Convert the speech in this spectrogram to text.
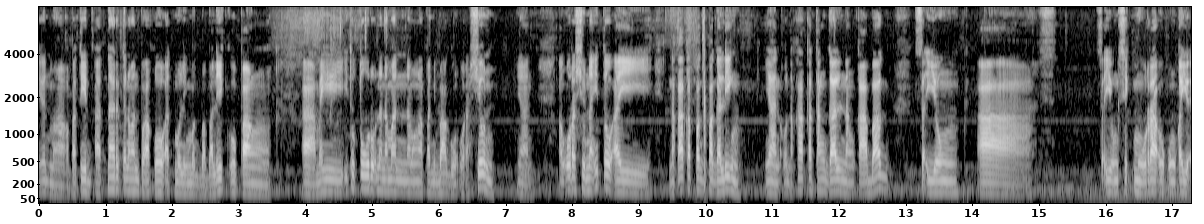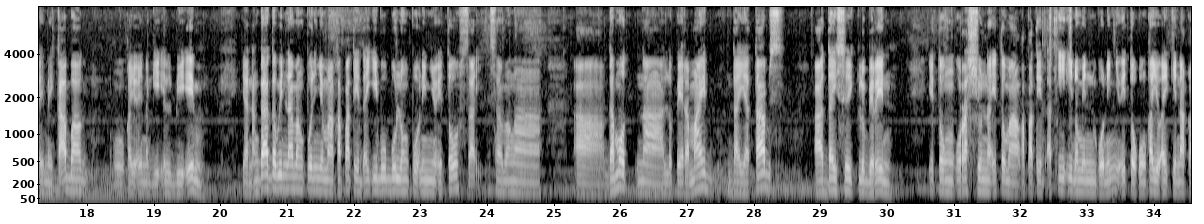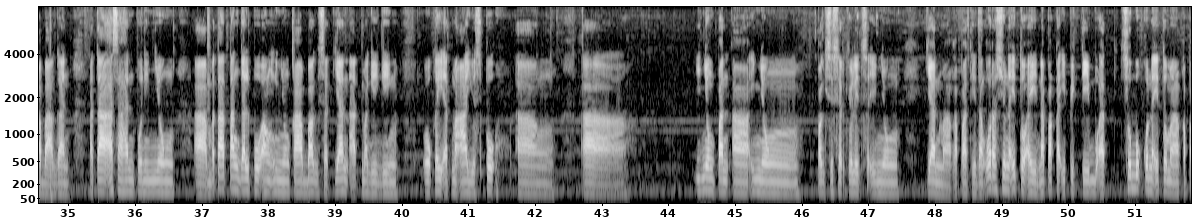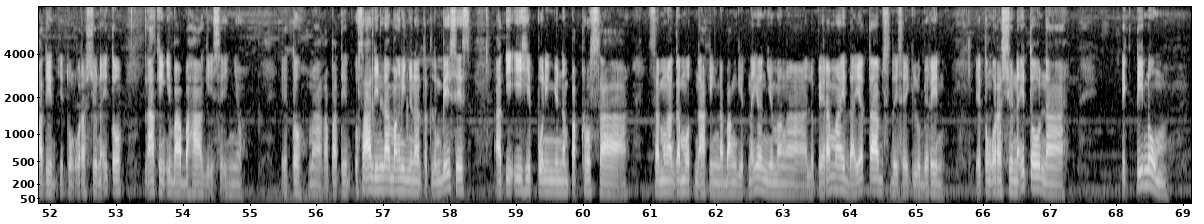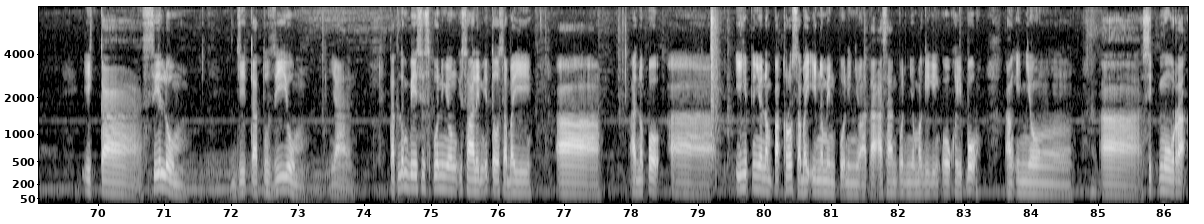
Ayun mga kapatid, at narito naman po ako at muling magbabalik upang ah, may ituturo na naman ng mga panibagong orasyon. Yan. Ang orasyon na ito ay nakakapagpagaling yan o nakakatanggal ng kabag sa iyong ah, sa iyong sikmura o kung kayo ay may kabag o kayo ay nag lbm Yan, ang gagawin lamang po ninyo mga kapatid ay ibubulong po ninyo ito sa sa mga ah, gamot na loperamide, diatabs, uh, dicyclobirin. Itong orasyon na ito mga kapatid at iinumin po ninyo ito kung kayo ay kinakabagan at aasahan po ninyong ah, matatanggal po ang inyong kabag sa tiyan at magiging okay at maayos po ang ah, inyong pan, ah, inyong pagsi-circulate sa inyong tiyan mga kapatid. Ang orasyon na ito ay napaka-epektibo at subok ko na ito mga kapatid, itong orasyon na ito na aking ibabahagi sa inyo. Ito mga kapatid, usalin lamang ninyo ng tatlong beses at iihip po ninyo ng pakros sa sa mga gamot na aking nabanggit na yon, yung mga loperamide, diatabs, dicyclobirin. Itong orasyon na ito na ectinum, ikasilum, gitatuzium. Yan. Tatlong beses po ninyong isalin ito sabay ah, ano po, ah, ihip ninyo ng pakros sabay inumin po ninyo at aasahan po ninyo magiging okay po ang inyong ah, sikmura.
